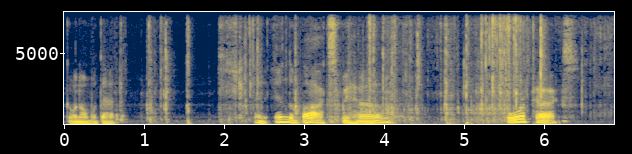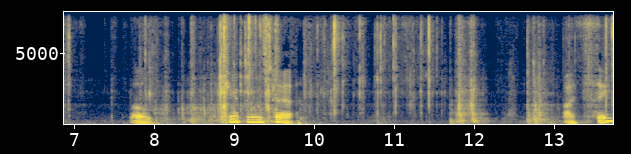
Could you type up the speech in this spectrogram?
going on with that. And in the box, we have four packs of Champion's Path. I think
